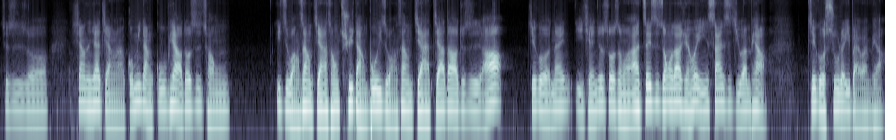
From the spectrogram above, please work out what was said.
就是说，像人家讲啊，国民党股票都是从一直往上加，从区党部一直往上加，加到就是啊。哦结果那以前就说什么啊，这次总统大选会赢三十几万票，结果输了一百万票，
